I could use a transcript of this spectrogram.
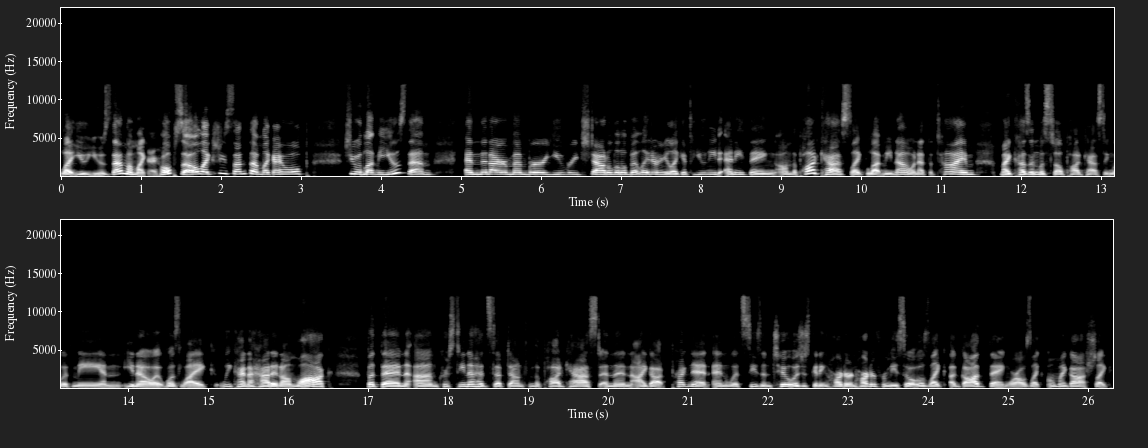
let you use them? I'm like, I hope so. Like, she sent them. Like, I hope she would let me use them. And then I remember you reached out a little bit later and you're like, if you need anything on the podcast, like, let me know. And at the time, my cousin was still podcasting with me. And, you know, it was like we kind of had it on lock. But then um, Christina had stepped down from the podcast, and then I got pregnant. And with season two, it was just getting harder and harder for me. So it was like a God thing where I was like, oh my gosh, like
